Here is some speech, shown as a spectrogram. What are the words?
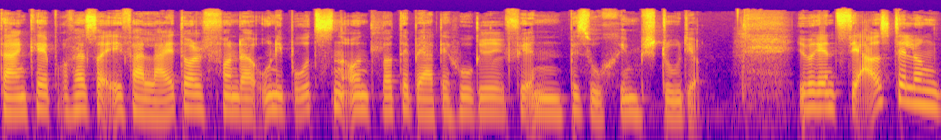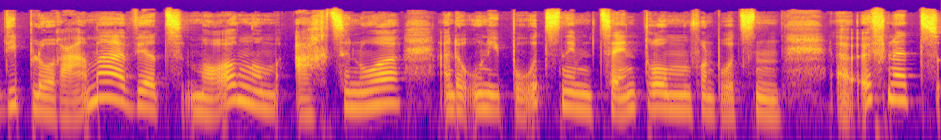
Danke, Professor Eva Leidolf von der Uni Bozen und Lotte Berthe Hugel für Ihren Besuch im Studio. Übrigens, die Ausstellung Diplorama wird morgen um 18 Uhr an der Uni Bozen im Zentrum von Bozen eröffnet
